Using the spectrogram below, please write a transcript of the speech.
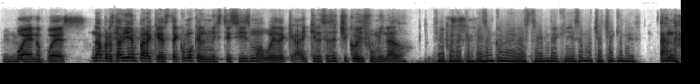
pero- bueno, pues, No, pero está bien para que esté como que el misticismo, güey, de que, ay, ¿quién es ese chico difuminado? Sí, para que empiecen con el stream de que esa muchacha quién es. Ándale.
